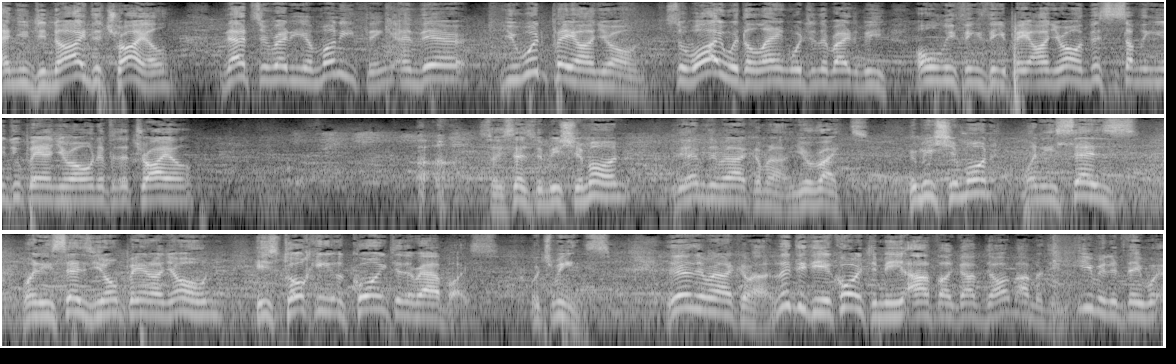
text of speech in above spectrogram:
and you denied the trial, that's already a money thing, and there you would pay on your own. So why would the language and the right be only things that you pay on your own? This is something you do pay on your own if it's a trial. So he says, to Rabbi Shimon, you're right. Rabbi Shimon, when he says when he says you don't pay it on your own, he's talking according to the rabbis, which means according to me, even if they were,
